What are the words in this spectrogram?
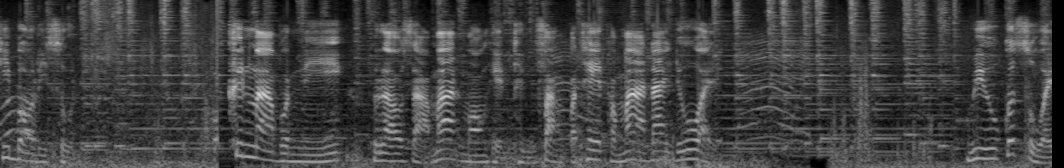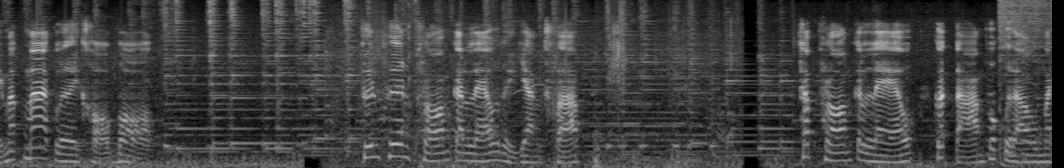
ที่บริสุทธิ์ ขึ้นมาบนนี้เราสามารถมองเห็นถึงฝั่งประเทศพม่าได้ด้วย วิวก็สวยมาก ๆ เลยขอบอก เพื่อน ๆ พร้อมกันแล้วหรือยังครับ ถ้าพร้อมกันแล้วก็ตามพวกเรามา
